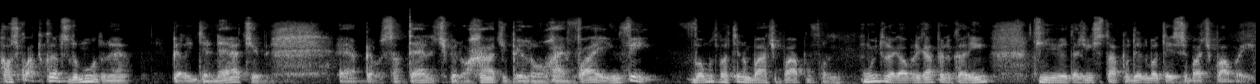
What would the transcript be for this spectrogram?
aos quatro cantos do mundo, né? Pela internet, é, pelo satélite, pelo rádio, pelo hi-fi, enfim, vamos bater um bate-papo. Foi muito legal. Obrigado pelo carinho de da gente estar podendo bater esse bate-papo aí.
